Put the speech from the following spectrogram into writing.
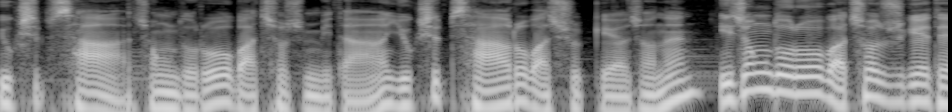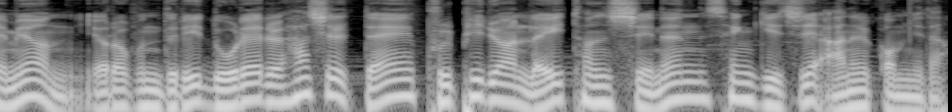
64 정도로 맞춰줍니다. 64로 맞출게요, 저는. 이 정도로 맞춰주게 되면 여러분들이 노래를 하실 때 불필요한 레이턴시는 생기지 않을 겁니다.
